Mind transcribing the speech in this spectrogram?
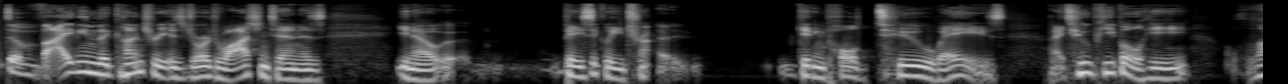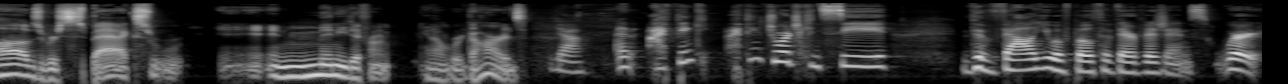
dividing the country? As George Washington is, you know, basically try, getting pulled two ways by two people he loves, respects in many different you know regards. Yeah. And I think I think George can see the value of both of their visions where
